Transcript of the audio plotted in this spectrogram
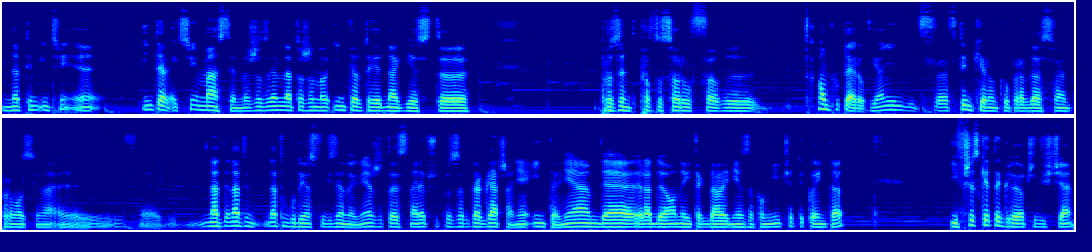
na tym e, Intel Extreme Master, no, że ze względu na to, że no, Intel to jednak jest e, procent procesorów e, komputerów i oni w, w, tym kierunku, prawda, swoją promocję na, na, na, tym, na tym budują swój wizerunek, nie? Że to jest najlepszy procesor dla gracza, nie? Intel, nie AMD, Radeony i tak dalej, nie zapomnijcie, tylko Intel. I wszystkie te gry oczywiście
